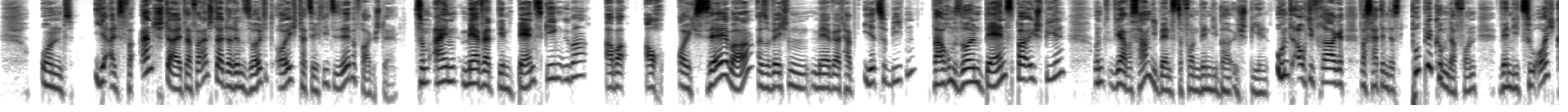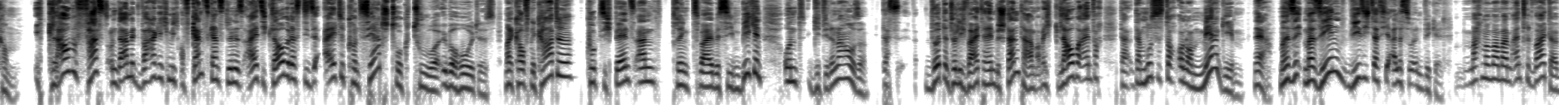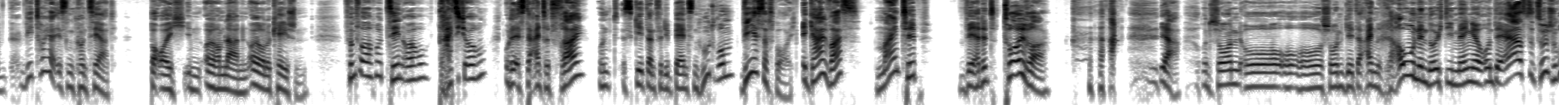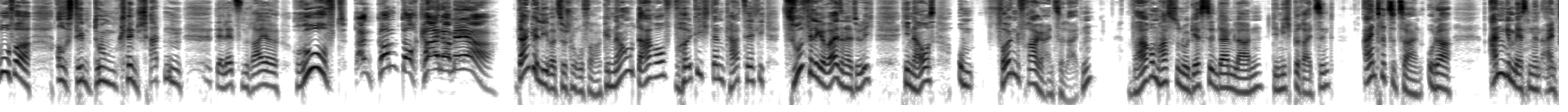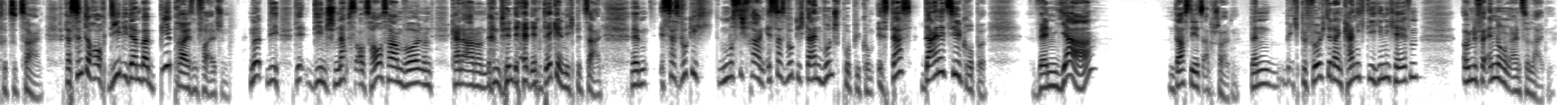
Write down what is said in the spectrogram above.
Und ihr als Veranstalter, Veranstalterin solltet euch tatsächlich dieselbe Frage stellen. Zum einen Mehrwert den Bands gegenüber, aber auch euch selber, also welchen Mehrwert habt ihr zu bieten? Warum sollen Bands bei euch spielen? Und ja, was haben die Bands davon, wenn die bei euch spielen? Und auch die Frage, was hat denn das Publikum davon, wenn die zu euch kommen? Ich glaube fast, und damit wage ich mich auf ganz, ganz dünnes Eis, ich glaube, dass diese alte Konzertstruktur überholt ist. Man kauft eine Karte, guckt sich Bands an, trinkt zwei bis sieben Bierchen und geht wieder nach Hause. Das wird natürlich weiterhin Bestand haben, aber ich glaube einfach, da, da muss es doch auch noch mehr geben. Naja, mal, se mal sehen, wie sich das hier alles so entwickelt. Machen wir mal beim Eintritt weiter. Wie teuer ist ein Konzert bei euch in eurem Laden, in eurer Location? 5 Euro, 10 Euro, 30 Euro? Oder ist der Eintritt frei und es geht dann für die Bands ein Hut rum. Wie ist das bei euch? Egal was, mein Tipp, werdet teurer. ja, und schon, oh, oh, oh, schon geht da ein Raunen durch die Menge und der erste Zwischenrufer aus dem dunklen Schatten der letzten Reihe ruft, dann kommt doch keiner mehr! Danke, lieber Zwischenrufer. Genau darauf wollte ich dann tatsächlich, zufälligerweise natürlich, hinaus, um folgende Frage einzuleiten. Warum hast du nur Gäste in deinem Laden, die nicht bereit sind, Eintritt zu zahlen oder angemessenen Eintritt zu zahlen? Das sind doch auch die, die dann bei Bierpreisen falschen. Ne, die, die, die einen Schnaps aufs Haus haben wollen und keine Ahnung, dann den, den Deckel nicht bezahlen. Ähm, ist das wirklich, muss ich fragen, ist das wirklich dein Wunschpublikum? Ist das deine Zielgruppe? Wenn ja, darfst du jetzt abschalten. Denn ich befürchte, dann kann ich dir hier nicht helfen, irgendeine Veränderung einzuleiten.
